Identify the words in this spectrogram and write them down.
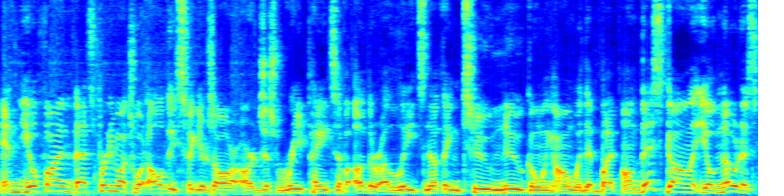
And you'll find that's pretty much what all these figures are, are just repaints of other elites. Nothing too new going on with it. But on this gauntlet, you'll notice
